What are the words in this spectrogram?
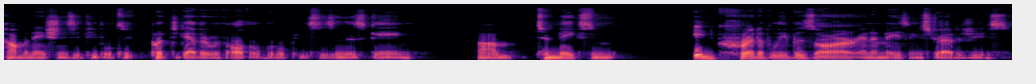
combinations that people to put together with all the little pieces in this game um, to make some incredibly bizarre and amazing strategies.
